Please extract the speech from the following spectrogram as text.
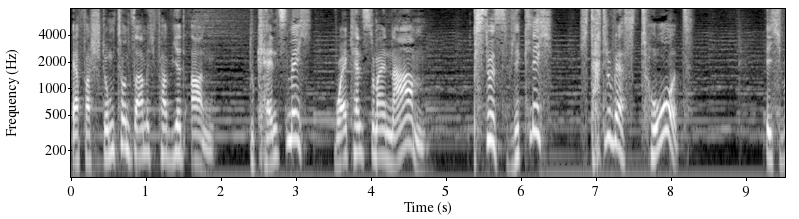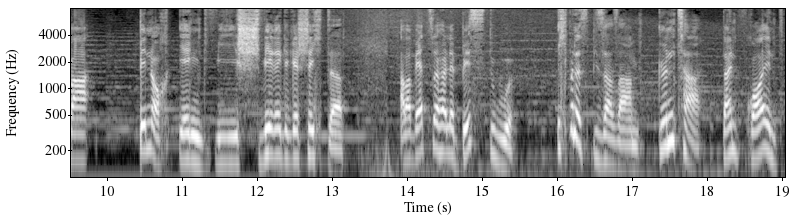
Er verstummte und sah mich verwirrt an. Du kennst mich? Woher kennst du meinen Namen? Bist du es wirklich? Ich dachte, du wärst tot. Ich war, bin noch irgendwie schwierige Geschichte. Aber wer zur Hölle bist du? Ich bin es, Bisasam. Günther, dein Freund,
